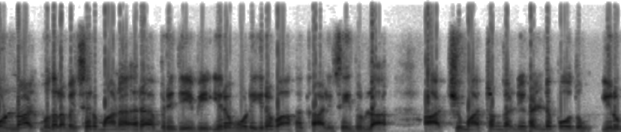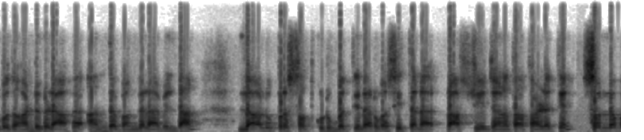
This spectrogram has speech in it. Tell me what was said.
முன்னாள் முதலமைச்சருமான ராப்ரி தேவி இரவோடு இரவாக காலி செய்துள்ளார். ஆட்சி மாற்றங்கள் நிகழ்ந்த போதும் இருபது ஆண்டுகளாக அந்த பங்களாவில் தான் லாலு பிரசாத் குடும்பத்தினர் வசித்தனர். ராஷ்டிரிய ஜனதா தளத்தின் சொல்ல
